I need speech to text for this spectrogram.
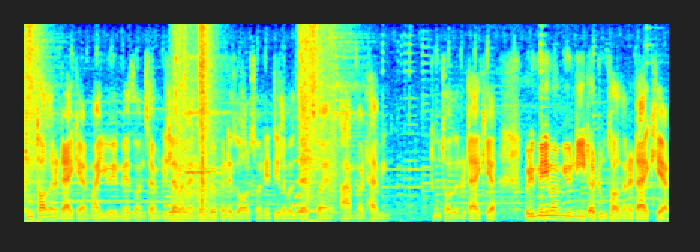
2000 attack here my UAM is on 70 level and the weapon is also on 80 level. That's why i'm not having 2000 attack here but minimum you need a 2000 attack here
